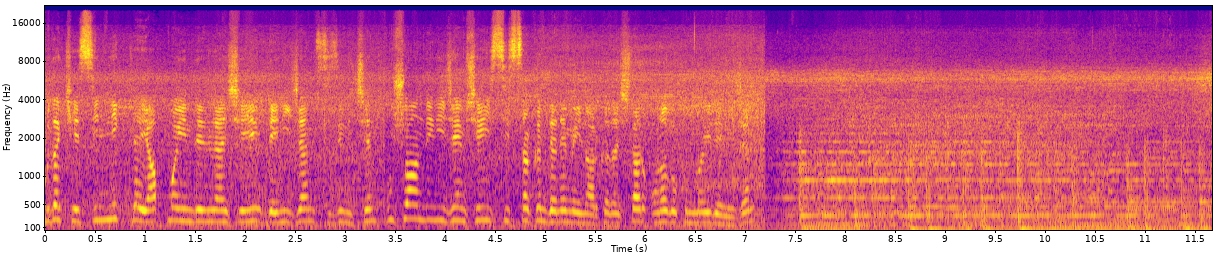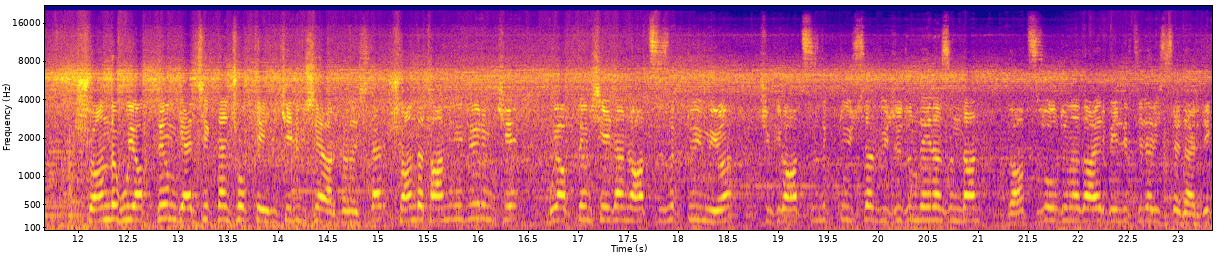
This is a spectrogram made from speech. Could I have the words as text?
burada kesinlikle yapmayın denilen şeyi deneyeceğim sizin için. Bu şu an deneyeceğim şeyi siz sakın denemeyin arkadaşlar. Ona dokunmayı deneyeceğim. Şu anda bu yaptığım gerçekten çok tehlikeli bir şey arkadaşlar. Şu anda tahmin ediyorum ki bu yaptığım şeyden rahatsızlık duymuyor. Çünkü rahatsızlık duysa vücudunda en azından rahatsız olduğuna dair belirtiler hissederdik.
